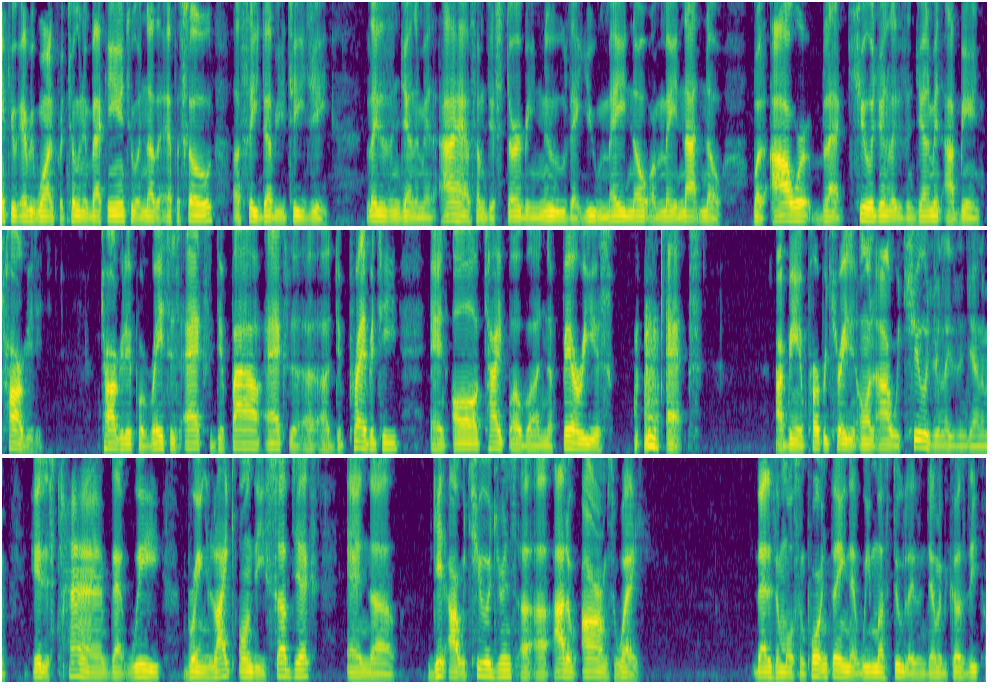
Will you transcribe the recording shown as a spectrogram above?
Thank you, everyone, for tuning back in to another episode of CWTG. Ladies and gentlemen, I have some disturbing news that you may know or may not know, but our black children, ladies and gentlemen, are being targeted. Targeted for racist acts, defile acts, uh, uh, uh depravity, and all type of uh, nefarious acts are being perpetrated on our children, ladies and gentlemen it is time that we bring light on these subjects and uh, get our children's uh, uh, out of harm's way. That is the most important thing that we must do, ladies and gentlemen, because the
